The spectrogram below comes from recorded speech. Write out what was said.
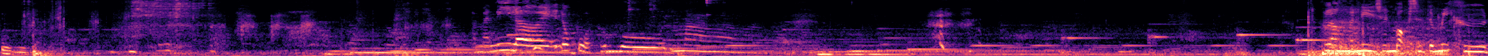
อุ้ยเอามานี่เลยไอ้ลูกหัวขโมยมา ฉันบอกฉันจะไม่คืน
